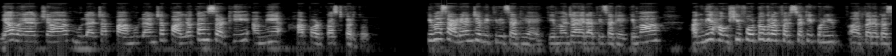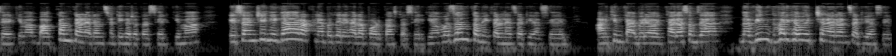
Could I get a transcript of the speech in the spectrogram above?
या वयाच्या मुलाच्या पा मुलांच्या पालकांसाठी आम्ही हा पॉडकास्ट करतोय. किंवा साड्यांच्या विक्रीसाठी आहे किंवा जाहिरातीसाठी आहे किंवा अगदी हौशी फोटोग्राफर्ससाठी कोणी करत असेल किंवा बागकाम करणाऱ्यांसाठी करत असेल किंवा केसांची निगा राखण्याबद्दल एखादा पॉडकास्ट असेल किंवा वजन कमी करण्यासाठी असेल आणखीन काय बरं एखाद्या समजा नवीन घर घेऊ इच्छिणाऱ्यांसाठी असेल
